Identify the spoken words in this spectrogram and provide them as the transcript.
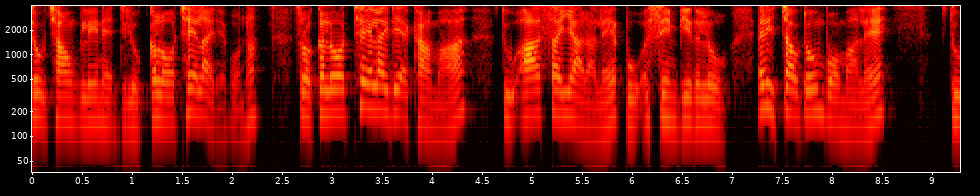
ဒုတ်ချောင်းကလေးနဲ့ဒီလိုကလော်ထဲလိုက်တယ်ပေါ့နော်ဆိုတော့ကလော်ထဲလိုက်တဲ့အခါမှာသူအားဆိုင်ရတာလဲပူအစင်ပြေသလိုအဲ့ဒီကြောက်တုံးပေါ်မှာလဲသူ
